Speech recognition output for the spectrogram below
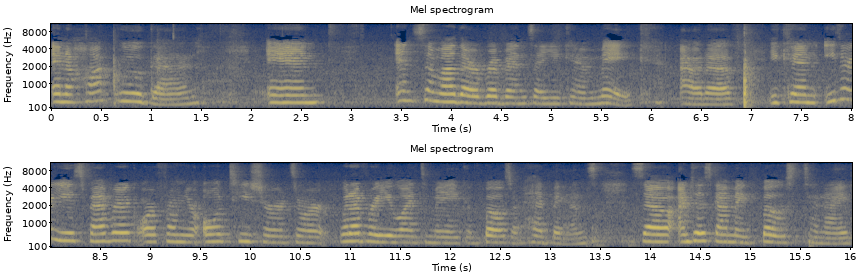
and a hot glue gun. And and some other ribbons that you can make out of. You can either use fabric or from your old t-shirts or whatever you like to make bows or headbands. So I'm just gonna make bows tonight.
